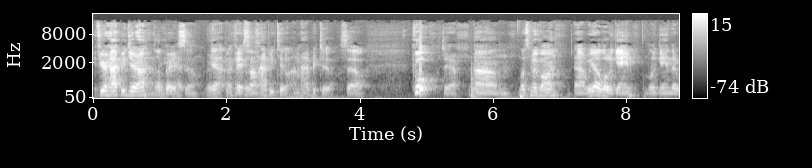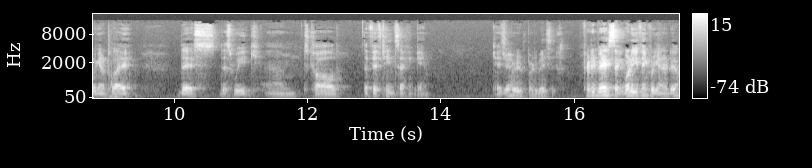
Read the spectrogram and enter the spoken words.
if you're happy, Jared, I'm happy. I'm very happy. So Very yeah, happy okay. So I'm happy too. I'm happy too. So cool, Jared. Um, let's move on. Uh, we got a little game, a little game that we're gonna play this this week. Um, it's called the 15 second game. Okay, It's pretty pretty basic. Pretty basic. What do you think we're gonna do?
